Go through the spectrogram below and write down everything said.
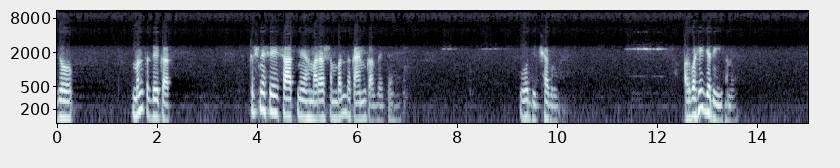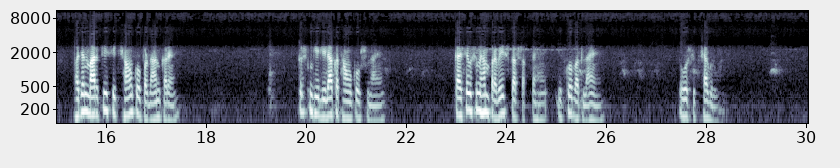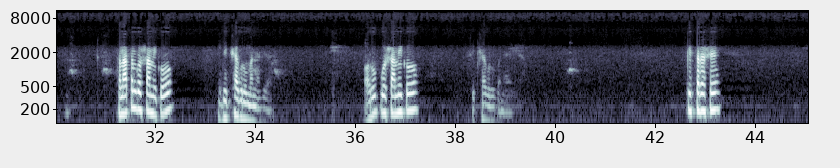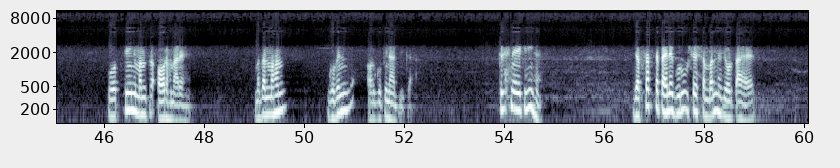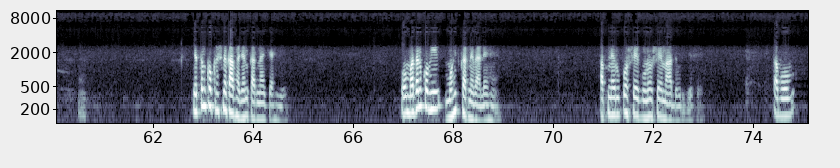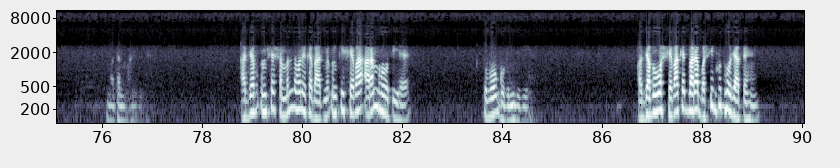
जो मंत्र देकर कृष्ण से साथ में हमारा संबंध कायम कर देते हैं, वो दीक्षा गुरु है। और वही यदि हमें भजन मार्ग की शिक्षाओं को प्रदान करें, कृष्ण की लीला कथाओं को सुनाएँ, कैसे उसमें हम प्रवेश कर सकते हैं, इसको बतलाएँ तो वो शिक्षा गुरु है। सनातन गोस्वामी को दीक्षा गुरु माना गया और रूप गोस्वामी को शिक्षा गुरु बनाया गया किस तरह से? वो तीन मंत्र और हमारे हैं। मदन मोहन, गोविंद और गोपीनाथ जी का। कृष्ण एक ही है। जब सबसे पहले गुरु से संबंध जोड़ता है, ये तुमको कृष्ण का भजन करना चाहिए। वो मदन को भी मोहित करने वाले हैं। अपने रूपों से, गुणों से, माधुर्य से। तब वो मदन मोहन जी और जब उनसे संबंध होने के बाद में उनकी सेवा आरंभ होती है तो वो गोविंद जी है। और जब वो सेवा के द्वारा वशीभूत हो जाते हैं,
